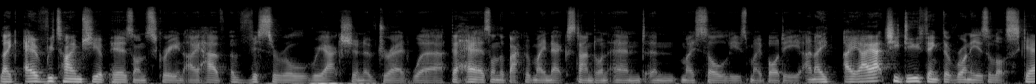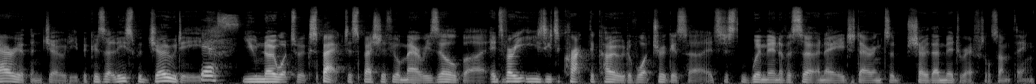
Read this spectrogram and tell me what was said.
Like every time she appears on screen, I have a visceral reaction of dread where the hairs on the back of my neck stand on end and my soul leaves my body. And I, I, I actually do think that Ronnie is a lot scarier than Jody because at least with Jody, Yes. you know what to expect, especially if you're Mary Zilba. It's very easy to crack the code of what triggers her. It's just women of a certain age daring to show their midriff or something.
